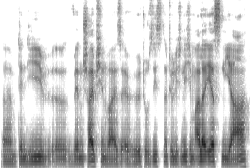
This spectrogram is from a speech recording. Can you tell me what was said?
Äh, denn die äh, werden scheibchenweise erhöht. Du siehst natürlich nicht im allerersten Jahr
